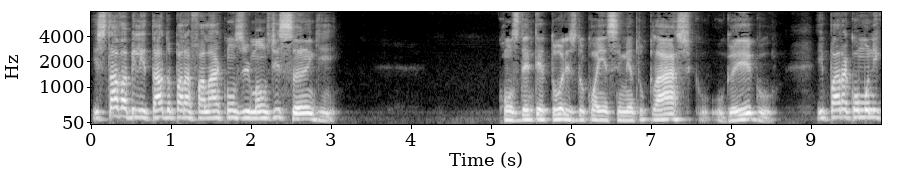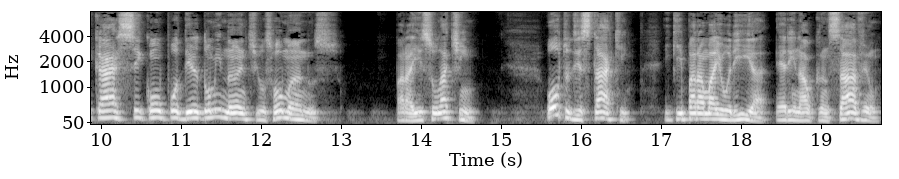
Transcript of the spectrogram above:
estava habilitado para falar com os irmãos de sangue, com os detentores do conhecimento clássico, o grego, e para comunicar-se com o poder dominante, os romanos. Para isso, o latim. Outro destaque, e que para a maioria era inalcançável,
